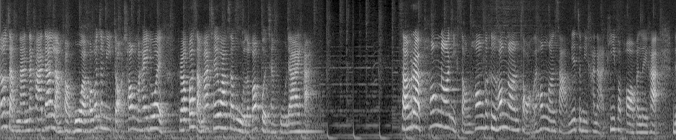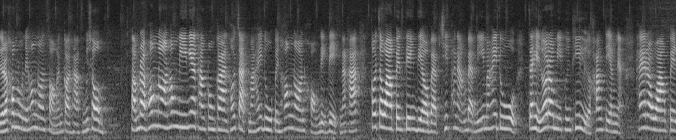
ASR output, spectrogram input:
นอกจากนั้นนะคะ ด้านหลังฝักบัวเขาก็จะมีเจาะช่องมาให้ด้วย เราก็สามารถใช้วางสบู่แล้วก็ขวดแชมพูได้ค่ะ สำหรับห้องนอนอีก 2 ห้องก็คือห้องนอน 2 และห้องนอน3เนี่ยจะมีขนาดที่พอๆกันเลยค่ะ เดี๋ยวเราเข้ามาดูในห้องนอน 2 กันก่อนค่ะคุณผู้ชมสำหรับห้องนอนห้องนี้เนี่ยทางโครงการเขาจัดมาให้ดูเป็นห้องนอนของเด็กๆนะคะ ก็จะวางเป็นเตียงเดี่ยวแบบชิดผนังแบบนี้มาให้ดู จะเห็นว่าเรามีพื้นที่เหลือข้างเตียงเนี่ยให้เราวางเป็น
